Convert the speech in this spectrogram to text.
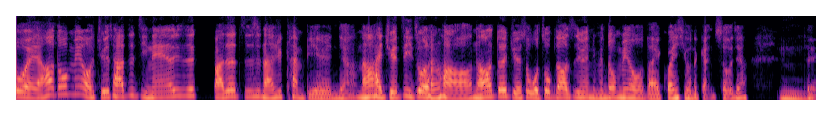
对，然后都没有觉察自己呢，就是把这个知识拿去看别人这样，然后还觉得自己做的很好哦，然后都会觉得说我做不到，是因为你们都没有来关心我的感受这样。嗯，对，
